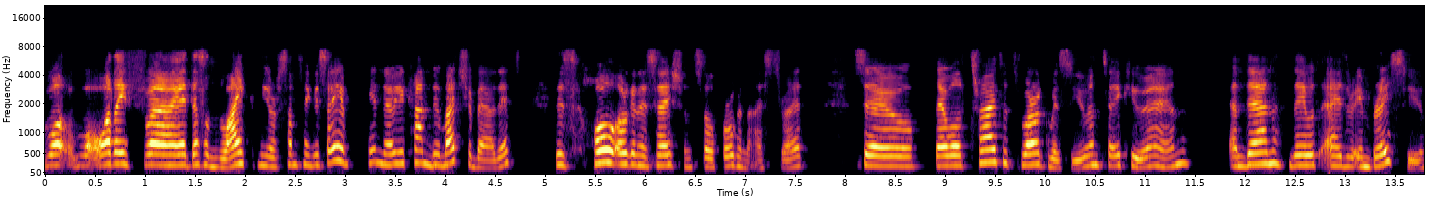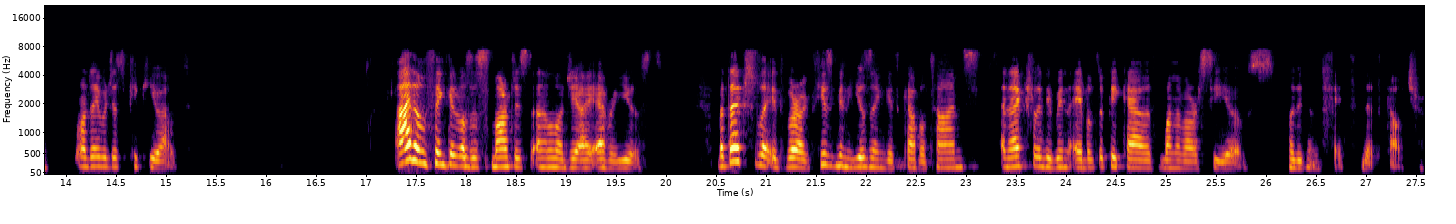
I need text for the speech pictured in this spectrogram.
what, what if uh, it doesn't like me or something? We say, you know, you can't do much about it. This whole organization self-organized, right? So they will try to work with you and take you in, and then they would either embrace you or they would just kick you out. I don't think it was the smartest analogy I ever used, but actually it worked. He's been using it a couple times, and actually we've been able to kick out one of our CEOs who didn't fit that culture.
